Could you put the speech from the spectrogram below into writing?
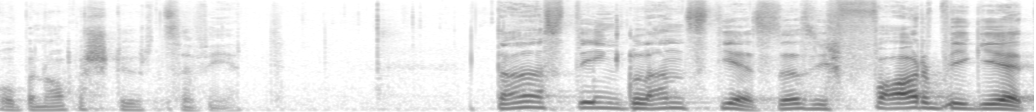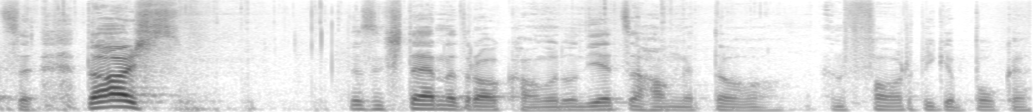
oben abstürzen wird. Das Ding glänzt jetzt, das ist farbig jetzt. Da ist da sind Sterne dran gehangen und jetzt hängt da ein farbiger Bogen,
